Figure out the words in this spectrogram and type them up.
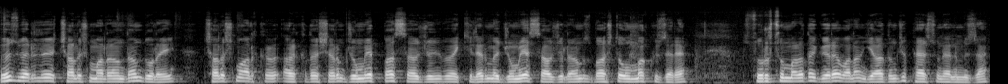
Özverili çalışmalarından dolayı çalışma arkadaşlarım, Cumhuriyet Başsavcılığı vekillerim ve Cumhuriyet Savcılarımız başta olmak üzere soruşturmalarda görev alan yardımcı personelimize,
